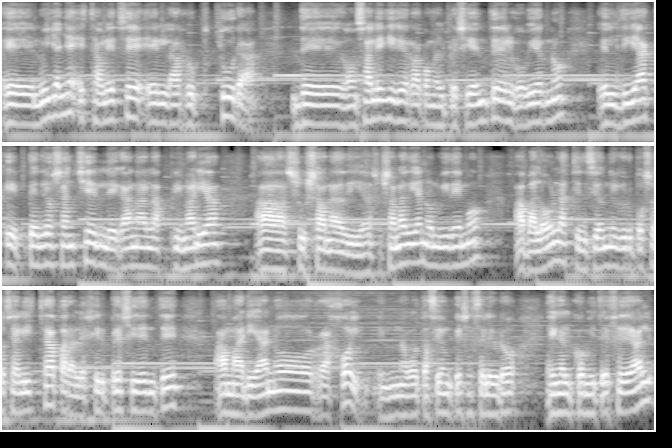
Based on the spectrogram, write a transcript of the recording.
Eh, Luis Yañez establece la ruptura de González y con el presidente del gobierno el día que Pedro Sánchez le gana las primarias a Susana Díaz. Susana Díaz, no olvidemos, avaló la abstención del Grupo Socialista para elegir presidente a Mariano Rajoy en una votación que se celebró en el Comité Federal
